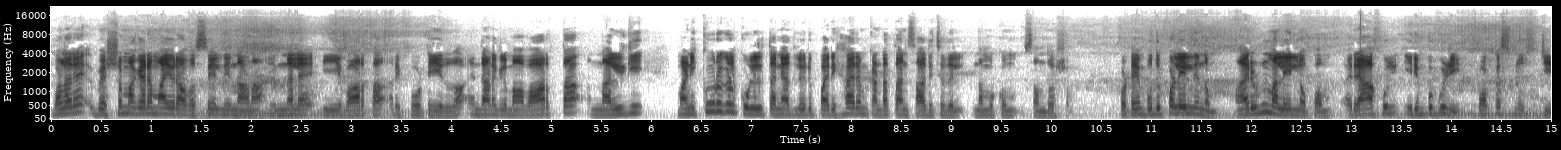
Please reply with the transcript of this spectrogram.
വളരെ വിഷമകരമായ ഒരു അവസ്ഥയിൽ നിന്നാണ് ഇന്നലെ ഈ വാർത്ത റിപ്പോർട്ട് ചെയ്തത്. എന്താണെങ്കിലും ആ വാർത്ത നൽകി മണിക്കൂറുകൾക്കുള്ളിൽ തന്നെ അതിലൊരു പരിഹാരം കണ്ടെത്താൻ സാധിച്ചതിൽ നമുക്കും സന്തോഷം. കോട്ടയം പുതുപ്പള്ളിയിൽ നിന്നും അരുൺ മലയിലിനൊപ്പം Rahul Irumbukuzhi focus news T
